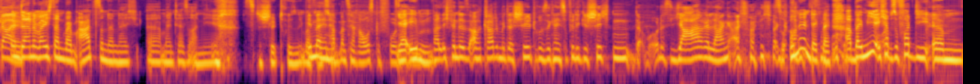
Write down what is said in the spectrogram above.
Geil. Und dann war ich dann beim Arzt und dann ich, äh, meinte er so, ah nee, das ist eine Schilddrüsenüberfunktion. Immerhin hat man es herausgefunden. Ja, eben. Weil ich finde, auch gerade mit der Schilddrüse kann ich so viele Geschichten, wo das jahrelang einfach nicht so erkannt unentdeckt bleibt. Aber bei mir, ich habe sofort die ähm,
